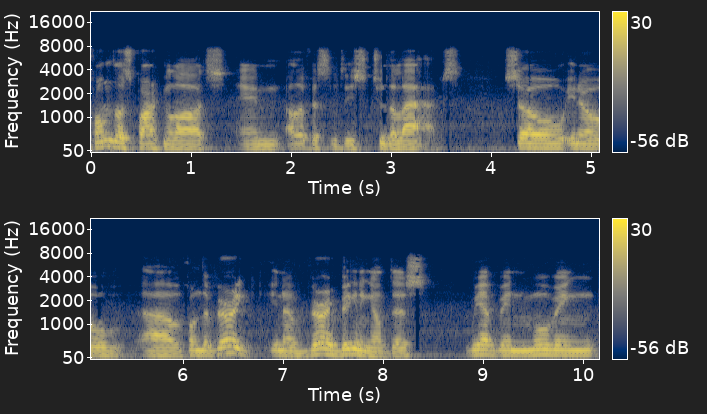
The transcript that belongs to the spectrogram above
from those parking lots and other facilities to the labs. So, you know, uh, from the very, you know, very beginning of this, we have been moving,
